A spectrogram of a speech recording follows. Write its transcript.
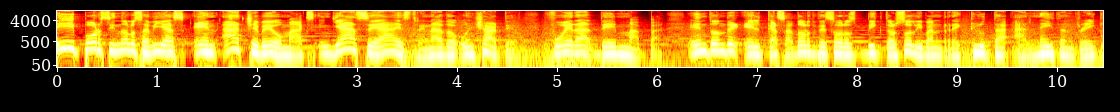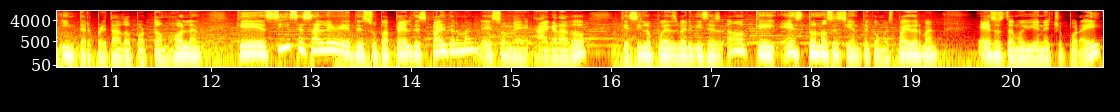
Y por si no lo sabías, en HBO Max ya se ha estrenado Uncharted, fuera de mapa, en donde el cazador de tesoros Victor Sullivan recluta a Nathan Drake, interpretado por Tom Holland, que sí se sale de su papel de Spider-Man, eso me agradó, que sí lo puedes ver y dices, ok, esto no se siente como Spider-Man, Eso está muy bien hecho por ahí.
